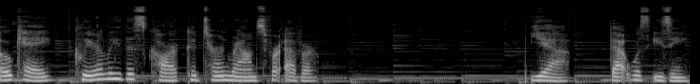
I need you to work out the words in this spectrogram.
Okay, clearly this car could turn rounds forever. Yeah. That was easy.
